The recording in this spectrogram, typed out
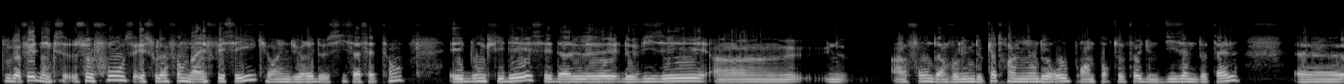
Tout à fait. Donc, ce fonds est sous la forme d'un FPCI qui aura une durée de 6 à 7 ans. Et donc, l'idée, c'est d'aller, de viser un, un fonds d'un volume de 80 millions d'euros pour un portefeuille d'une dizaine d'hôtels. Euh,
